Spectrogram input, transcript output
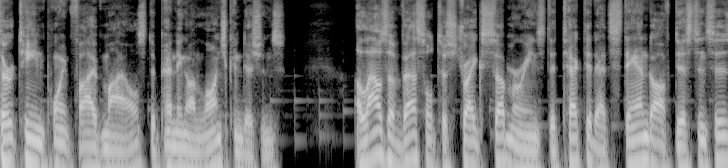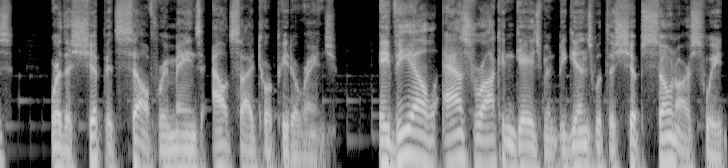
13.5 miles depending on launch conditions, allows a vessel to strike submarines detected at standoff distances where the ship itself remains outside torpedo range. A VL ASROC engagement begins with the ship's sonar suite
